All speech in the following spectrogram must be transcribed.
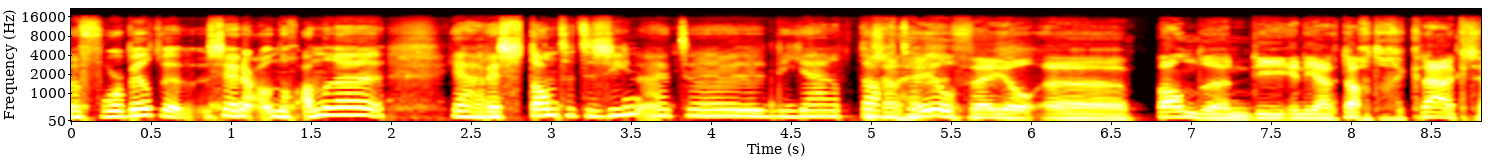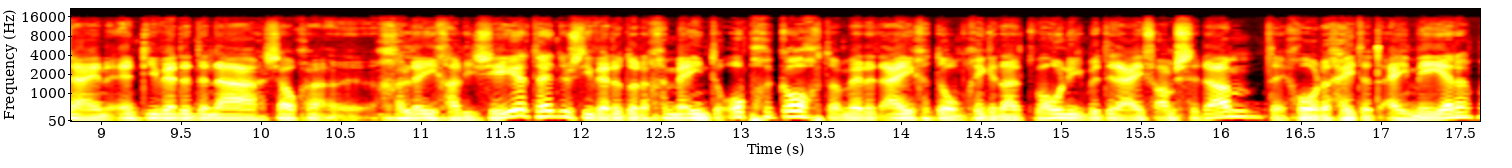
een voorbeeld. Zijn er nog andere ja, restanten te zien uit de jaren 80? Er zijn heel veel panden die in de jaren 80 gekraakt zijn. En die werden daarna zo gelegaliseerd. Hè? Dus die werden door de gemeente opgekocht. Dan werd het eigendom, ging het naar het woningbedrijf Amsterdam. Tegenwoordig heet het IJmeren.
